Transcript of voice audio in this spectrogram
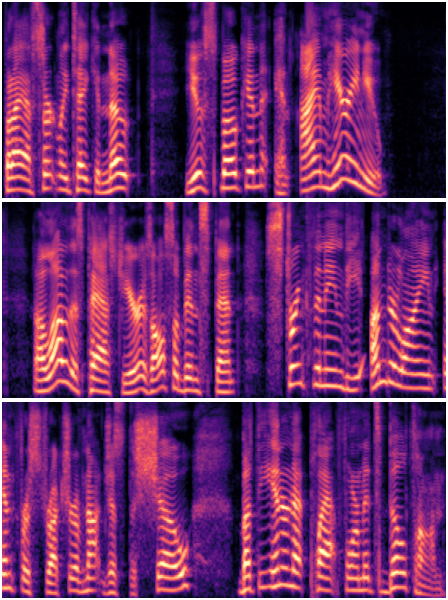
But I have certainly taken note. You have spoken, and I am hearing you. A lot of this past year has also been spent strengthening the underlying infrastructure of not just the show, but the internet platform it's built on.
